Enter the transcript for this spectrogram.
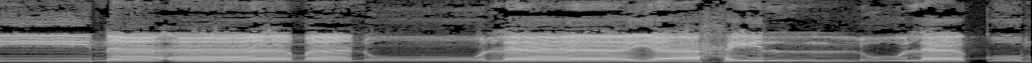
ดีนอามานูลายฮิลลุลักุม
